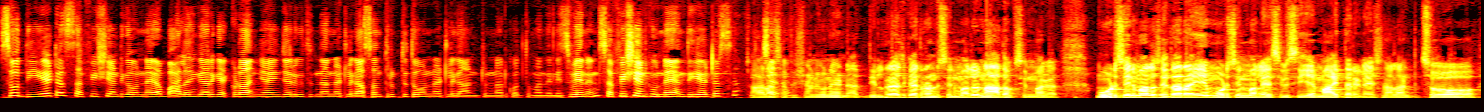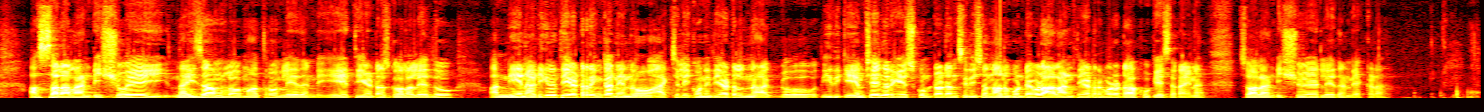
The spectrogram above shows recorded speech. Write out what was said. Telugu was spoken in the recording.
సో థియేటర్స్ సఫిషియెంట్గా ఉన్నాయా? బాలయ్య గారికి ఎక్కడో అన్యాయం జరుగుతుంది అన్నట్లుగా అసంతృప్తితో ఉన్నట్లుగా అంటున్నారు కొంతమంది. నిజమేనండి సఫిషియెంట్గా ఉన్నాయా థియేటర్స్? చాలా సఫిషియెంట్గా ఉన్నాయండి. దిల్ రాజు గారి రెండు సినిమాలు నాది ఒక సినిమా కాదు. మూడు సినిమాలు సితారాయి మూడు సినిమాలు ఎస్విసిఏ మా ఇద్దరు రిలేషన్ అలాంటి సో అస్సలు అలాంటి ఇష్యూయే నైజాంలో మాత్రం లేదండి. ఏ థియేటర్స్ గోలా లేదు. నేను అడిగిన థియేటర్ ఇంకా నేను యాక్చువల్లీ కొన్ని థియేటర్లు నాకు ఇది గేమ్ చేంజర్ వేసుకుంటాడని సిరీస్ అని అనుకుంటే కూడా అలాంటి థియేటర్ కూడా డాకు కేసారు ఆయన. సో అలాంటి ఇష్యూయే లేదండి ఎక్కడ.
